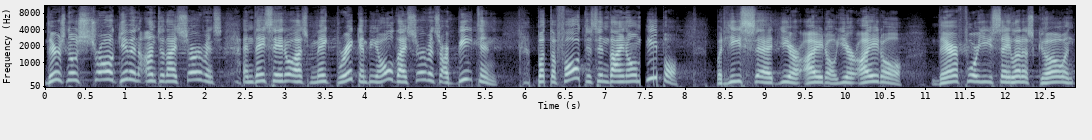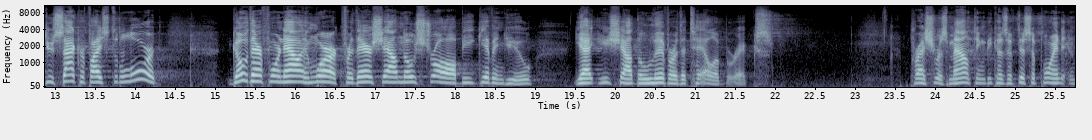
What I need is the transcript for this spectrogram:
There is no straw given unto thy servants. And they say to us, Make brick, and behold, thy servants are beaten. But the fault is in thine own people. But he said, Ye are idle, ye are idle. Therefore ye say, Let us go and do sacrifice to the Lord. Go therefore now and work, for there shall no straw be given you, yet ye shall deliver the tale of bricks. Pressure was mounting because of disappointed,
